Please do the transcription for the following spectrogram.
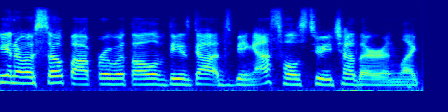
you know, a soap opera with all of these gods being assholes to each other. And like,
